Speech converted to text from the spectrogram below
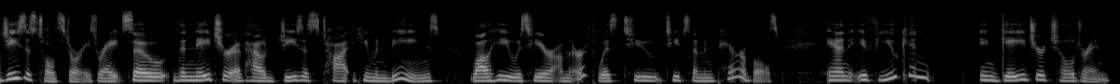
Jesus told stories, right? So the nature of how Jesus taught human beings while he was here on the earth was to teach them in parables. And if you can engage your children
